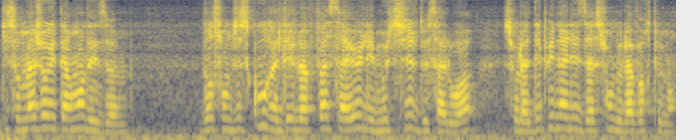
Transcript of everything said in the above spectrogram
qui sont majoritairement des hommes. Dans son discours, elle développe face à eux les motifs de sa loi sur la dépénalisation de l'avortement.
